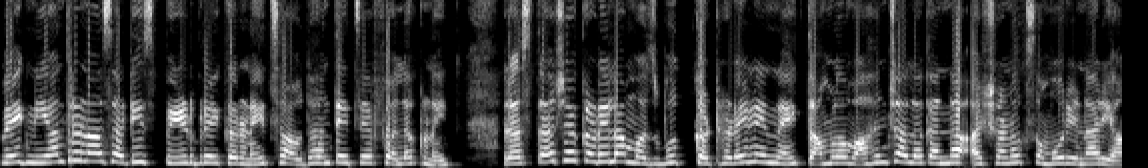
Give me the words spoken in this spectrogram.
वेग नियंत्रणासाठी स्पीड ब्रेकर नाहीत सावधानतेचे फलक नाहीत. रस्त्याच्या कडेला मजबूत कठडे नाहीत त्यामुळे वाहन चालकांना अचानक समोर येणाऱ्या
